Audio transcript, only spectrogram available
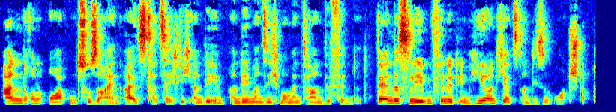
anderen Orten zu sein, als tatsächlich an dem, an dem man sich momentan befindet. Denn das Leben findet im Hier und Jetzt an diesem Ort statt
